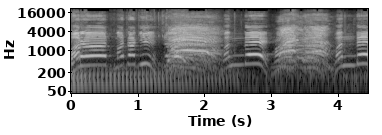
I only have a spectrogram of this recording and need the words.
ભારત માતા કી વંદે વંદે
